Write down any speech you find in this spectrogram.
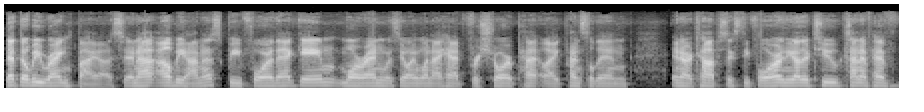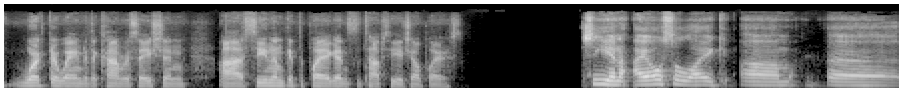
that they'll be ranked by us. And I, will be honest, before that game, Morin was the only one I had for sure, pe- like penciled in in our top 64, and the other two kind of have worked their way into the conversation. Uh, seeing them get to play against the top CHL players. See, and I also like um uh,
